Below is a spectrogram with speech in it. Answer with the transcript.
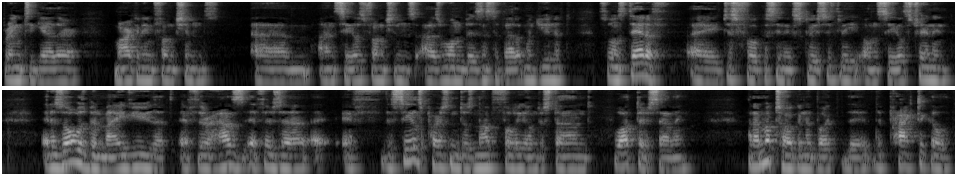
bring together marketing functions um, and sales functions as one business development unit. So instead of uh, just focusing exclusively on sales training, it has always been my view that if there has if there's a if the salesperson does not fully understand what they're selling, and I'm not talking about the, the practical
